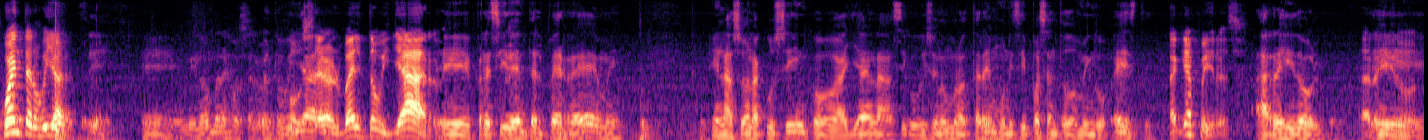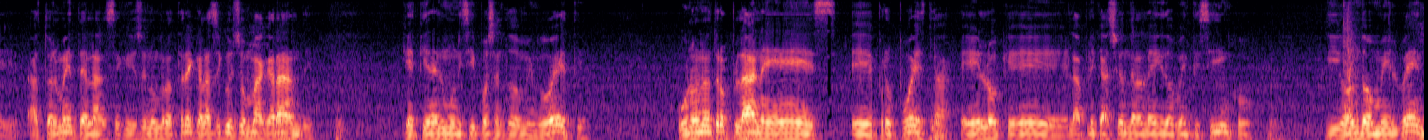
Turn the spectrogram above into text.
Cuéntenos, Villar. Sí. Eh, mi nombre es José Alberto Villar. José Alberto Villar. Eh, presidente del PRM en la zona Q5, allá en la circunscripción número 3, municipio de Santo Domingo Este. ¿A qué aspiras? A regidor. A regidor. Eh, actualmente en la circunscripción número 3, que es la circunscripción más grande que tiene el municipio de Santo Domingo Este. Uno de nuestros planes es propuesta, es lo que es la aplicación de la ley 225-2020,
